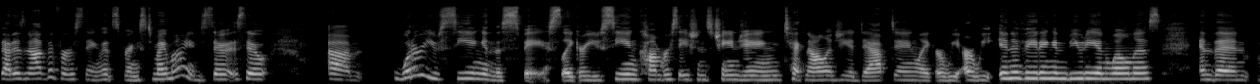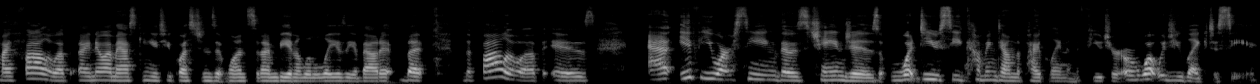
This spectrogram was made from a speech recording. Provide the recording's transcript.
that is not the first thing that springs to my mind. So so um what are you seeing in the space? Like are you seeing conversations changing technology adapting? Like are we are we innovating in beauty and wellness? And then my follow up and i know i'm asking you two questions at once and i'm being a little lazy about it but the follow up is at, if you are seeing those changes what do you see coming down the pipeline in the future? Or what would you like to see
